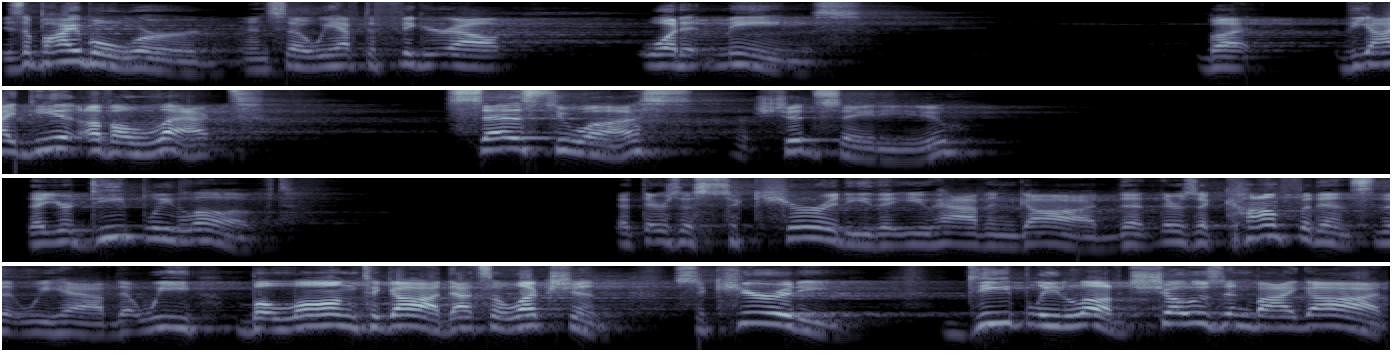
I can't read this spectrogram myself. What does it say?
is a Bible word. And so we have to figure out what it means. But the idea of elect says to us, or should say to you, that you're deeply loved, that there's a security that you have in God, that there's a confidence that we have, that we belong to God. That's election, security, deeply loved, chosen by God,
